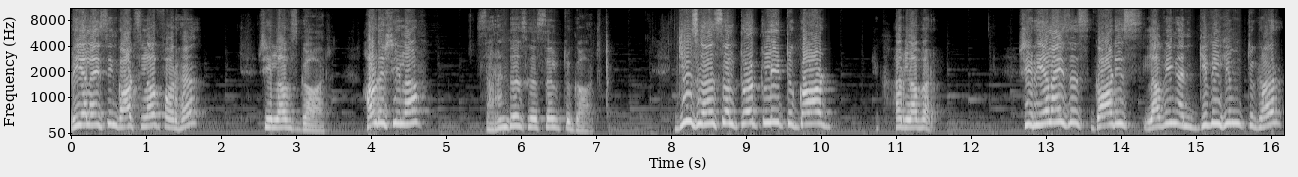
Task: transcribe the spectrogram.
Realizing God's love for her, she loves God. How does she love? Surrenders herself to God. Gives herself totally to God, her lover. She realizes God is loving and giving him to her.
